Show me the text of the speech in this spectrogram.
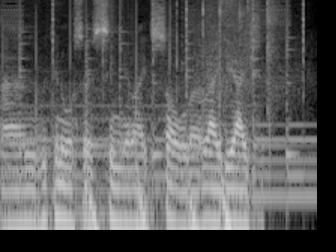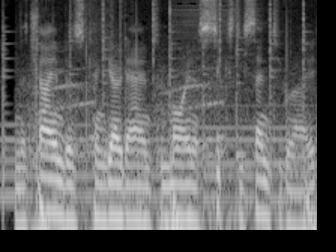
and we can also simulate solar radiation. The chambers can go down to minus 60 centigrade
